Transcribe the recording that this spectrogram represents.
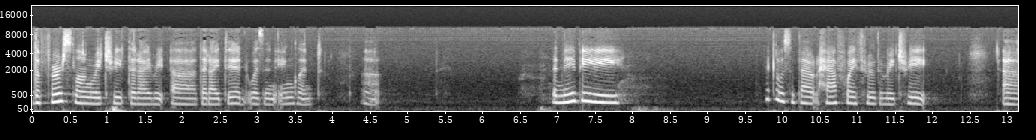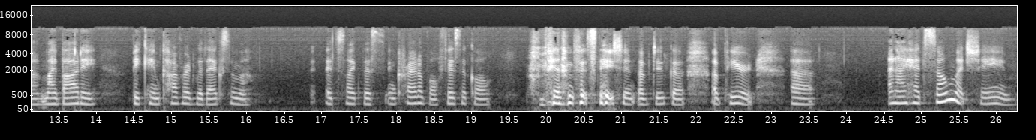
the first long retreat that I re, uh, that I did was in England, uh, and maybe I think it was about halfway through the retreat, uh, my body became covered with eczema. It's like this incredible physical manifestation of dukkha appeared, uh, and I had so much shame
